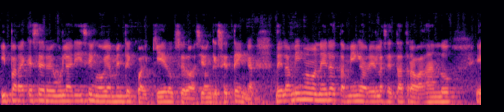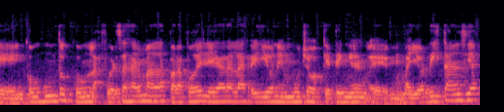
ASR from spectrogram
y para que se regularicen obviamente cualquier observación que se tenga. De la misma manera también Gabriela se está trabajando eh, en conjunto con las Fuerzas Armadas para poder llegar a las regiones muchos que tengan eh, mayor distancia,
